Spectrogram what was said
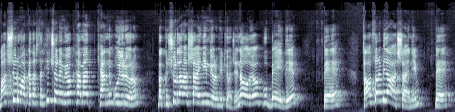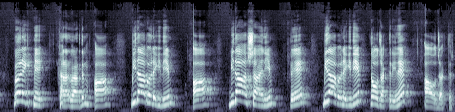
Başlıyorum arkadaşlar. Hiç önemi yok. Hemen kendim uyduruyorum. Bakın şuradan aşağı ineyim diyorum ilk önce. Ne oluyor? Bu B'ydi. B. Daha sonra bir daha aşağı ineyim. B. Böyle gitmeye karar verdim. A. Bir daha böyle gideyim. A. Bir daha aşağı ineyim. B. Bir daha böyle gideyim. Ne olacaktır yine? A olacaktır.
